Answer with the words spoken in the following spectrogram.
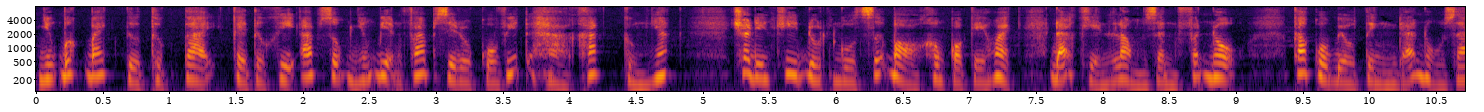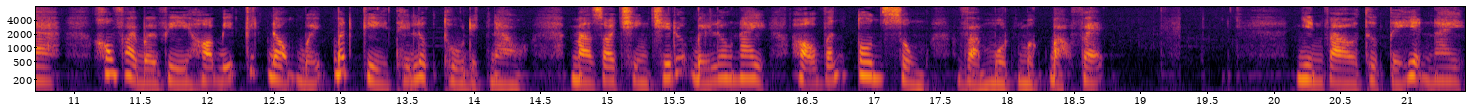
những bức bách từ thực tại kể từ khi áp dụng những biện pháp Zero Covid hà khắc cứng nhắc, cho đến khi đột ngột dỡ bỏ không có kế hoạch đã khiến lòng dần phẫn nộ. Các cuộc biểu tình đã nổ ra, không phải bởi vì họ bị kích động bởi bất kỳ thế lực thù địch nào, mà do chính chế độ bấy lâu nay họ vẫn tôn sùng và một mực bảo vệ. Nhìn vào thực tế hiện nay,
